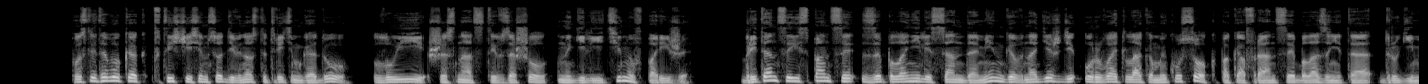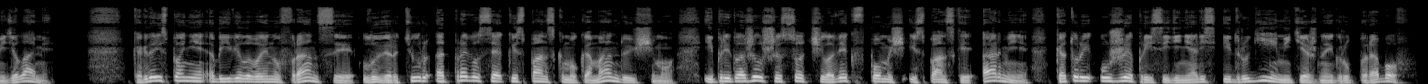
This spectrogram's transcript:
После того, как в 1793 году Луи XVI взошел на гильотину в Париже, британцы и испанцы заполонили Сан-Доминго в надежде урвать лакомый кусок, пока Франция была занята другими делами. Когда Испания объявила войну Франции, Лувертюр отправился к испанскому командующему и предложил 600 человек в помощь испанской армии, к которой уже присоединялись и другие мятежные группы рабов.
